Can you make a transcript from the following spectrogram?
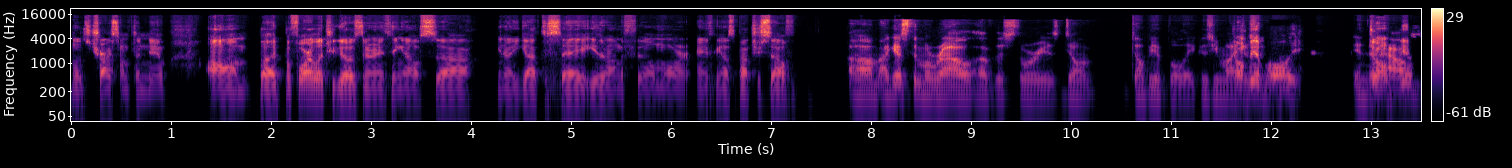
let's try something new. Um, but before I let you go, is there anything else uh you know you got to say either on the film or anything else about yourself? um, I guess the morale of the story is don't don't be a bully because you might Don't be a bully. in the Don't house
